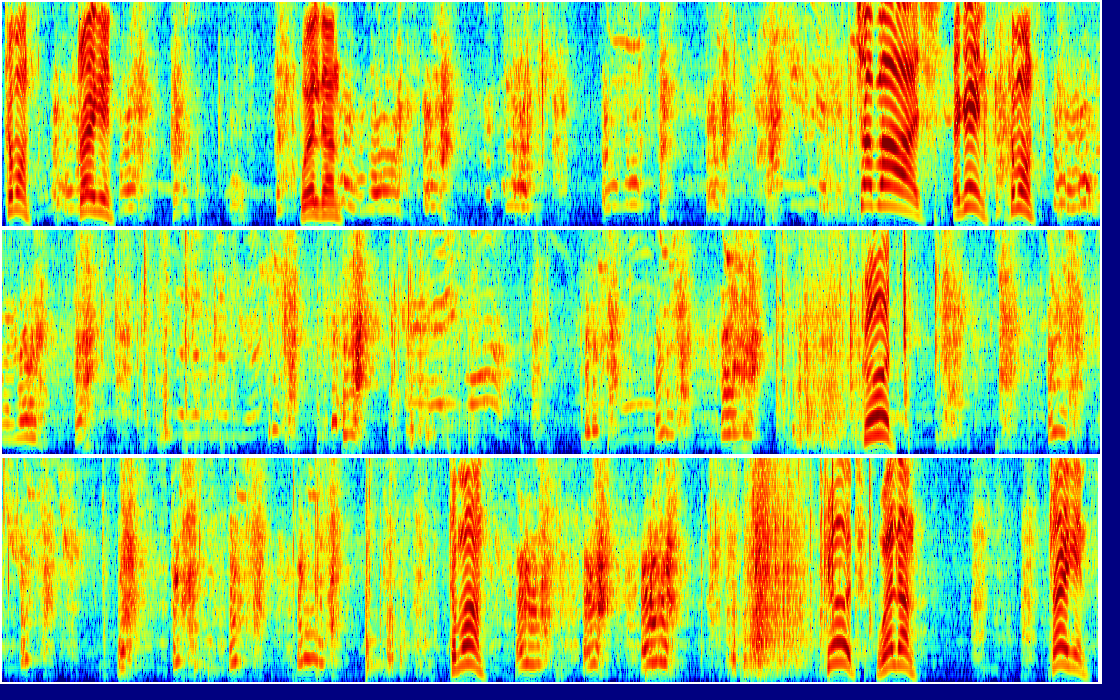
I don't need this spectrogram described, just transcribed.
Come on. Try again. Well done. Shabash! Again. Come on. Good. Come on. Good. Well done. Try again.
